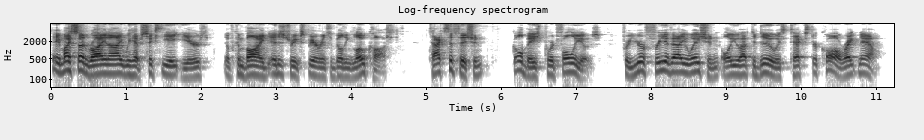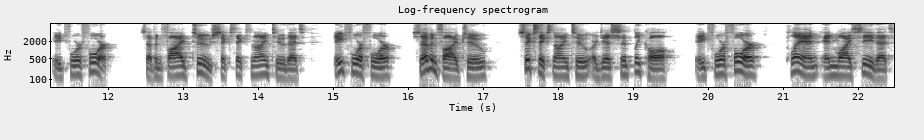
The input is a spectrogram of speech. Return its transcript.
Hey, my son Ryan and I, we have 68 years of combined industry experience in building low cost, tax efficient, goal based portfolios. For your free evaluation, all you have to do is text or call right now 844 752 6692. That's 844 752 6692, or just simply call 844 PLAN NYC. That's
